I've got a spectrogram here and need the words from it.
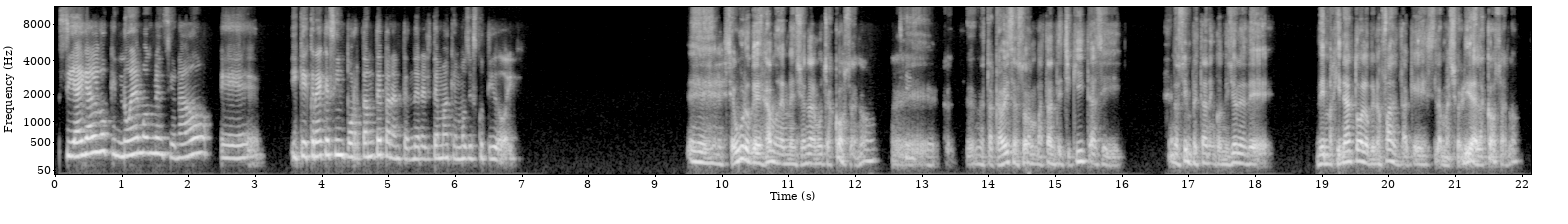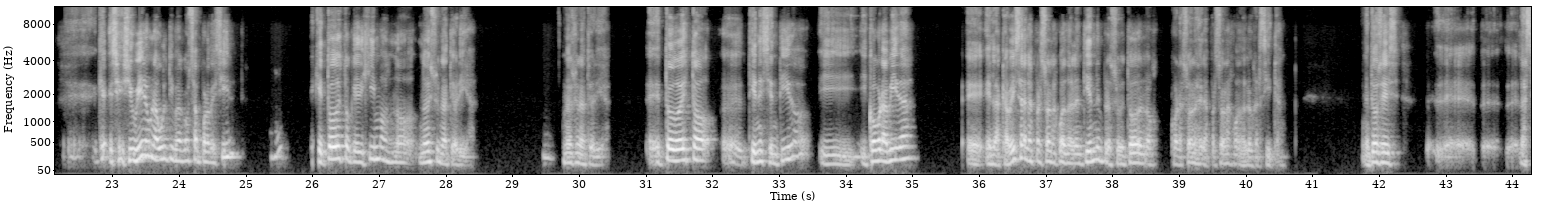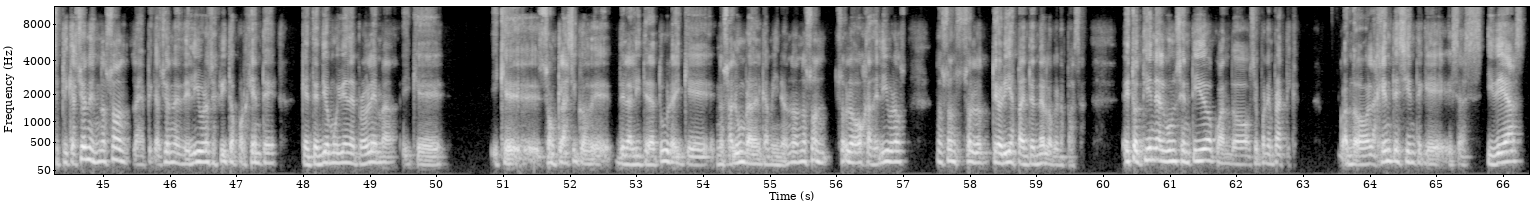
si hay algo que no hemos mencionado eh, y que cree que es importante para entender el tema que hemos discutido hoy. Eh, seguro que dejamos de mencionar muchas cosas, ¿no? Nuestras cabezas son bastante chiquitas y no siempre están en condiciones de, de, imaginar todo lo que nos falta, que es la mayoría de las cosas, ¿no? Eh, que, si, hubiera una última cosa por decir, es que todo esto que dijimos no, no es una teoría. Mm. No es una teoría. todo esto tiene sentido y, y cobra vida en la cabeza de las personas cuando la entienden, pero sobre todo en los corazones de las personas cuando lo ejercitan. Entonces, eh, las explicaciones no son las explicaciones de libros escritos por gente que entendió muy bien el problema y que, y que son clásicos de, de la literatura y que nos alumbran el camino. No, no son solo hojas de libros, no son solo teorías para entender lo que nos pasa. Esto tiene algún sentido cuando se pone en práctica, cuando la gente siente que esas ideas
